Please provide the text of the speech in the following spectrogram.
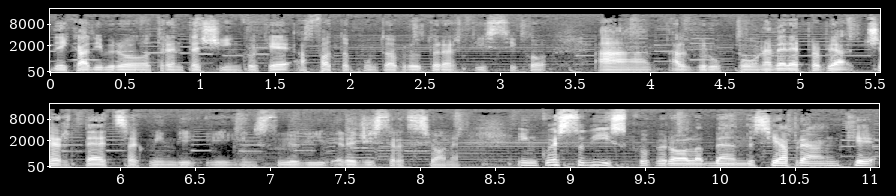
dei Calibro 35 che ha fatto appunto da produttore artistico a- al gruppo, una vera e propria certezza quindi in studio di registrazione. In questo disco però la band si apre anche eh,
